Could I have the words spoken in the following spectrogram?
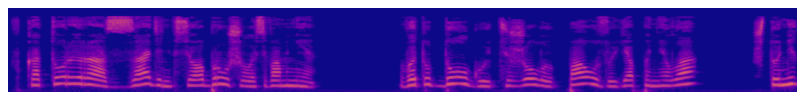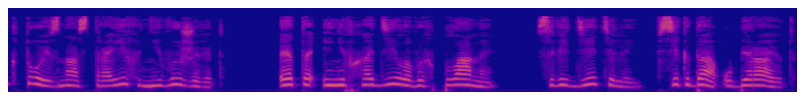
«В который раз за день все обрушилось во мне?» В эту долгую тяжелую паузу я поняла, что никто из нас троих не выживет. Это и не входило в их планы. Свидетелей всегда убирают.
